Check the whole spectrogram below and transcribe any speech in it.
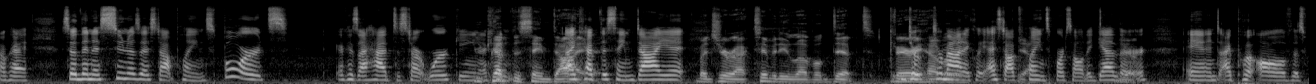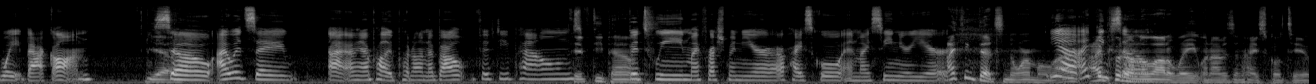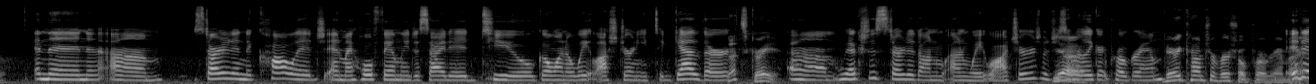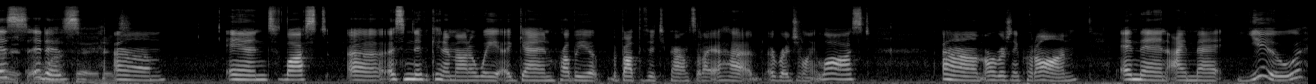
Okay. So then as soon as I stopped playing sports, because I had to start working, You I kept the same diet. I kept the same diet But your activity level dipped very dr- dramatically. I stopped Yeah. playing sports altogether and I put all of this weight back on. Yeah. So I would say, I, I mean, I probably put on about 50 pounds 50 pounds. between my freshman year of high school and my senior year. I think that's normal. Yeah, I think so. I put on a lot of weight when I was in high school too. and then um, started into college, and my whole family decided to go on a weight loss journey together. That's great. Um, we actually started on, on Weight Watchers, which is a really great program. Very controversial program. It I, is. I, I it, is. It is. Um, and lost uh, a significant amount of weight again, probably about the 50 pounds that I had originally lost um, or originally put on. And then I met you,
